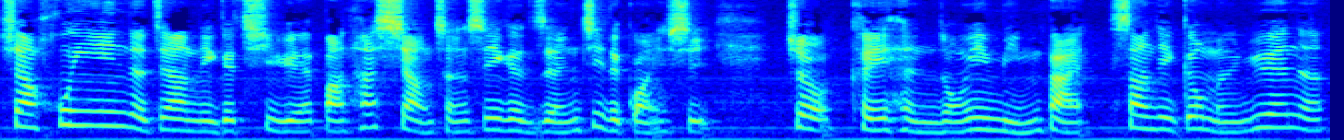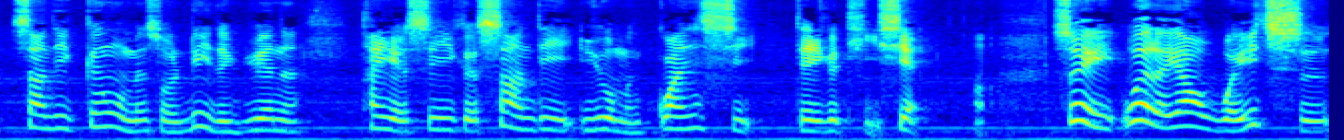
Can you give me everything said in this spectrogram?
像婚姻的这样的一个契约，把它想成是一个人际的关系，就可以很容易明白，上帝跟我们约呢，上帝跟我们所立的约呢，它也是一个上帝与我们关系。的一个体现啊，所以为了要维持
